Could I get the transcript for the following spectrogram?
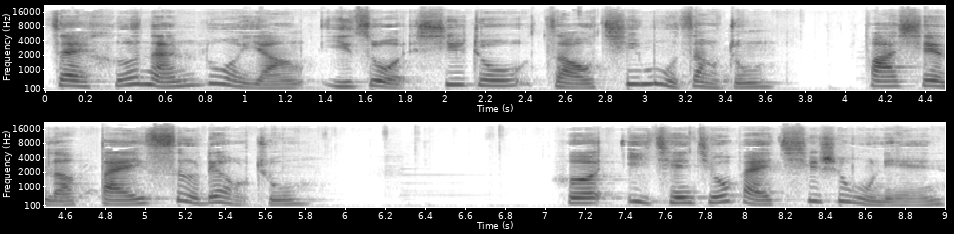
在河南洛阳一座西周早期墓葬中，发现了白色料珠；和一千九百七十五年，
